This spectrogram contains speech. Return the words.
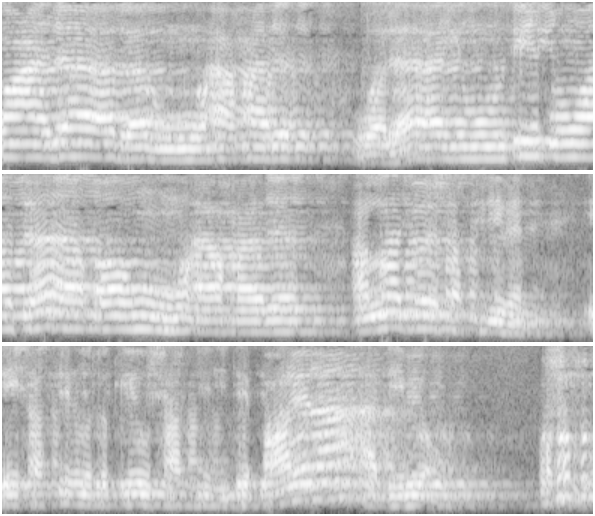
عذابه أحد ولا يوثق وثاقه أحد আল্লাহ যে শাস্তি দিবেন এই শাস্তির মতো কেউ শাস্তি দিতে পারে না আর দিবেও অসম্ভব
